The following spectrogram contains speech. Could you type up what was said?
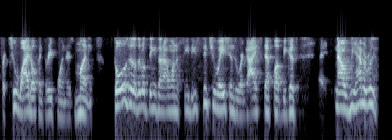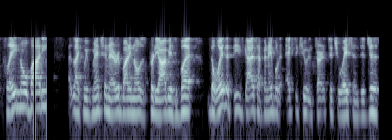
for two wide open three pointers. Money. Those are the little things that I want to see. These situations where guys step up because now we haven't really played nobody like we've mentioned. Everybody knows it's pretty obvious, but the way that these guys have been able to execute in certain situations, it just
